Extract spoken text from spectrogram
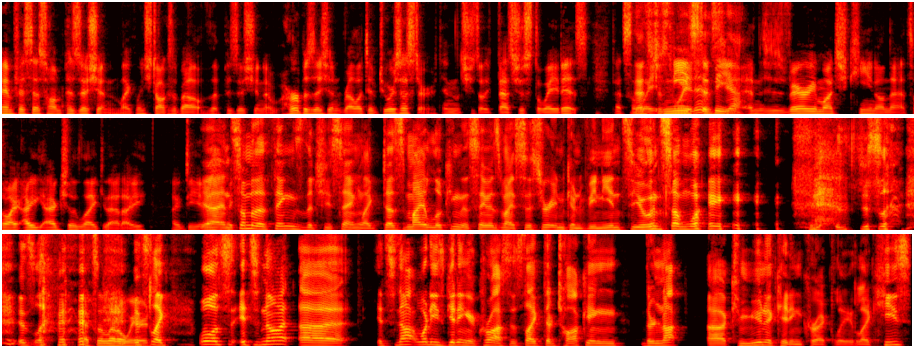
emphasis on position, like when she talks about the position of her position relative to her sister, and she's like, "That's just the way it is. That's the That's way it way needs it to be." yeah. And she's very much keen on that. So I, I actually like that I idea. Yeah, and Like, some of the things that she's saying, like, does my looking the same as my sister inconvenience you in some way? it's just it's like That's a little weird. It's like, well, it's it's not uh it's not what he's getting across. It's like they're talking, they're not uh communicating correctly. Like he's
